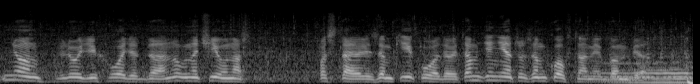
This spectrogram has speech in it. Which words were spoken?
Днем люди ходят, да. Ну, в ночи у нас поставили замки кодовые. Там, где нету замков, там и бомбят.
